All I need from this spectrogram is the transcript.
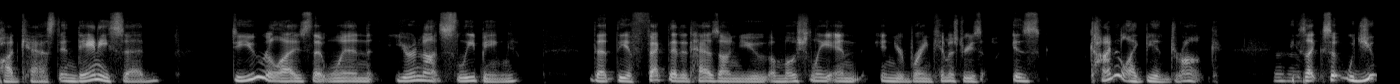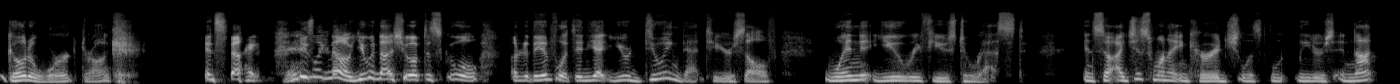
podcast. And Danny said, Do you realize that when you're not sleeping, that the effect that it has on you emotionally and in your brain chemistries is kind of like being drunk? Mm-hmm. He's like, So would you go to work drunk? And so right. he's like, No, you would not show up to school under the influence. And yet you're doing that to yourself when you refuse to rest. And so I just want to encourage leaders and not,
